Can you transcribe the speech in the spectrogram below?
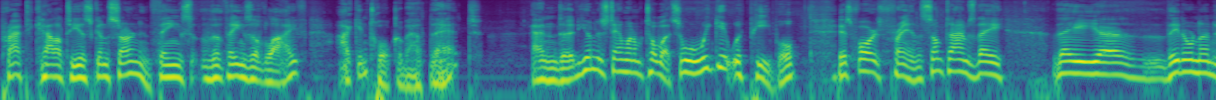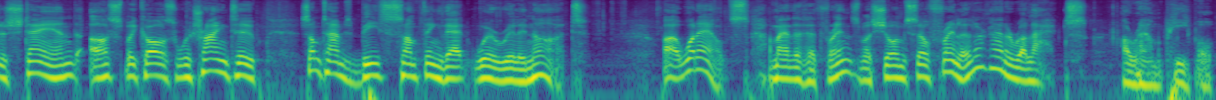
practicality is concerned and things, the things of life, I can talk about that. And uh, do you understand what I'm talking about? So when we get with people, as far as friends, sometimes they they uh, they don't understand us because we're trying to sometimes be something that we're really not. Uh, what else? A man that hath friends must show himself friendly. Learn how to relax around people,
